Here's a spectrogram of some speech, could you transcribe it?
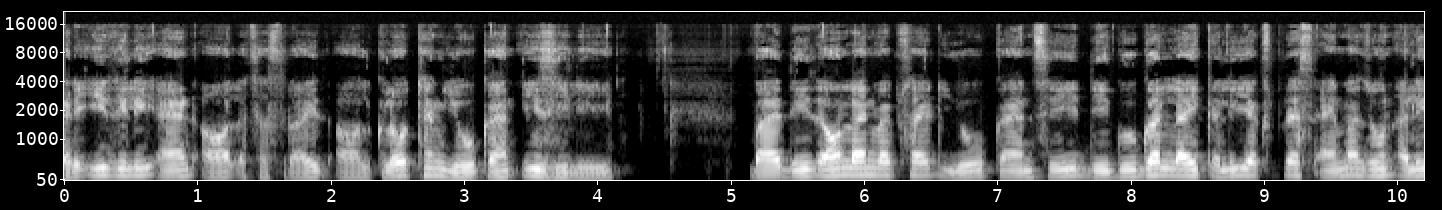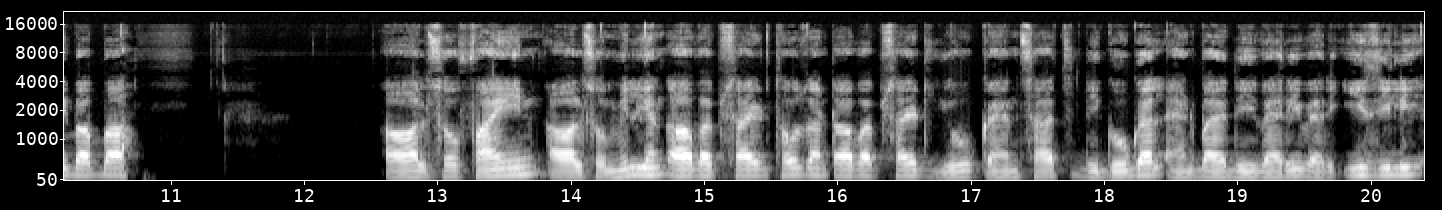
very easily and all accessories all clothing you can easily buy these online website you can see the google like aliexpress amazon alibaba. Also fine also million of website thousand of website you can search the google and buy the very very easily.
